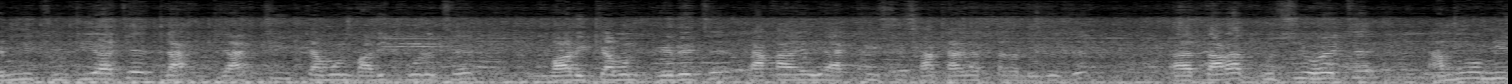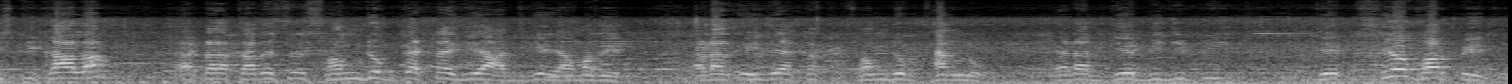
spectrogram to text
এমনি ছুটি আছে যাচ্ছি, কেমন বাড়ি করেছে, বাড়ি কেমন ফেরেছে, টাকা এই এক কিস্তি ষাট হাজার টাকা ঢুকেছে। তারা খুশি হয়েছে, আমিও মিষ্টি খাওয়ালাম। একটা তাদের সাথে সংযোগটা একটা যে আজকে আমাদের, একটা এই যে একটা সংযোগ থাকল, একটা যে বিজেপি, যে সেও ঘর পেয়েছে।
